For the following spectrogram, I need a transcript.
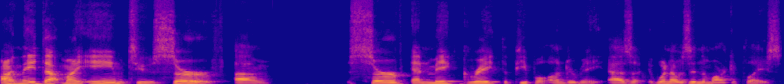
I made that my aim to serve, um, serve and make great the people under me as a, when I was in the marketplace.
